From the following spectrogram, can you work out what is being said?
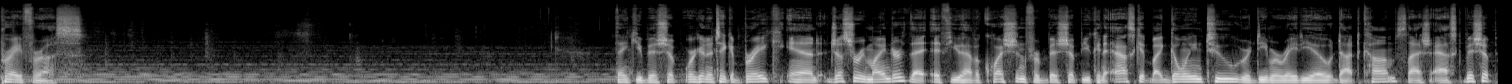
pray for us. Thank you, Bishop. We're going to take a break. And just a reminder that if you have a question for Bishop, you can ask it by going to redeemerradio.com slash askbishop.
